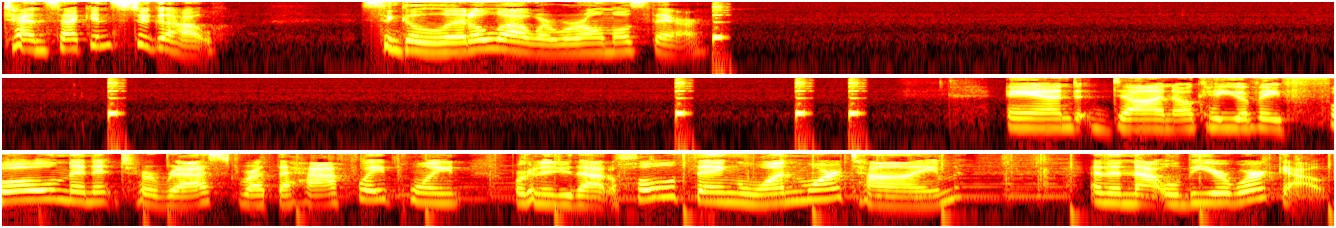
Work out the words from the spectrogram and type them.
10 seconds to go. Sink a little lower. We're almost there. And done. Okay, you have a full minute to rest. We're at the halfway point. We're gonna do that whole thing one more time, and then that will be your workout.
